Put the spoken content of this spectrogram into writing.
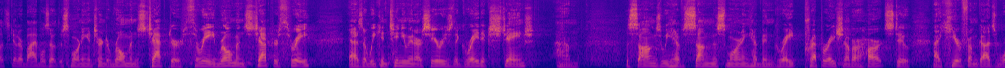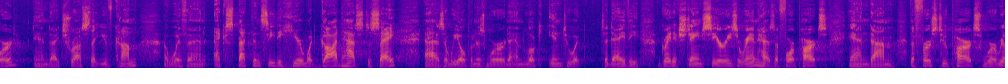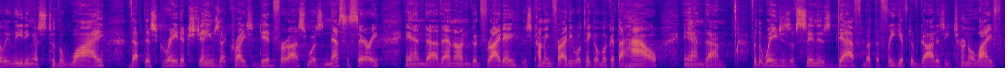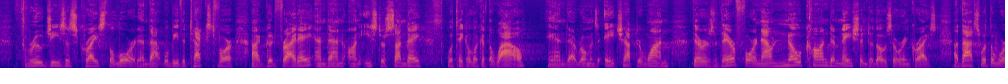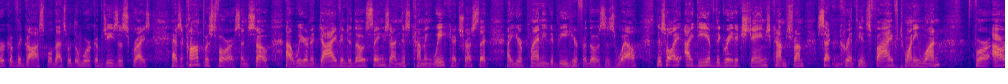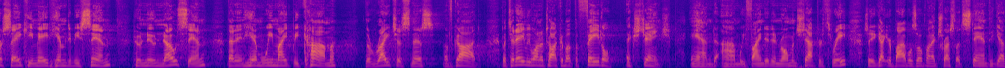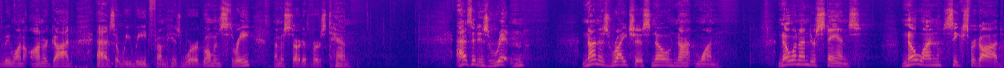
let's get our Bibles out this morning and turn to Romans chapter 3. Romans chapter 3, as we continue in our series, The Great Exchange. Um, the songs we have sung this morning have been great preparation of our hearts to uh, hear from God's Word. And I trust that you've come uh, with an expectancy to hear what God has to say as we open His Word and look into it today. The Great Exchange series we're in has four parts, and um, the first two parts were really leading us to the why that this great exchange that Christ did for us was necessary. And uh, then on Good Friday, this coming Friday, we'll take a look at the how. And um, for the wages of sin is death, but the free gift of God is eternal life through Jesus Christ the Lord. And that will be the text for uh, Good Friday. And then on Easter Sunday, we'll take a look at the wow and uh, Romans 8, chapter 1, there is therefore now no condemnation to those who are in Christ. Uh, that's what the work of the gospel, that's what the work of Jesus Christ has accomplished for us. And so uh, we're going to dive into those things on this coming week. I trust that uh, you're planning to be here for those as well. This whole idea of the great exchange comes from 2 Corinthians 5 21. For our sake, he made him to be sin who knew no sin, that in him we might become the righteousness of God. But today we want to talk about the fatal exchange. And um, we find it in Romans chapter 3. So you got your Bibles open, I trust. Let's stand together. We want to honor God as we read from his word. Romans 3, I'm going to start at verse 10. As it is written, none is righteous, no, not one. No one understands, no one seeks for God.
